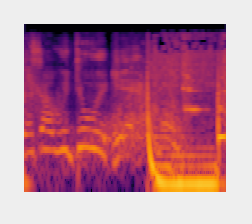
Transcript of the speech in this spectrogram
that's how we do it. Yeah.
